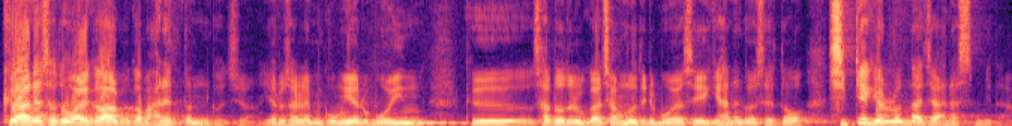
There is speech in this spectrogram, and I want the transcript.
그 안에서도 왈가왈부가 많았던 거죠. 예루살렘 공회로 모인 그 사도들과 장로들이 모여서 얘기하는 것에도 쉽게 결론 나지 않았습니다.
